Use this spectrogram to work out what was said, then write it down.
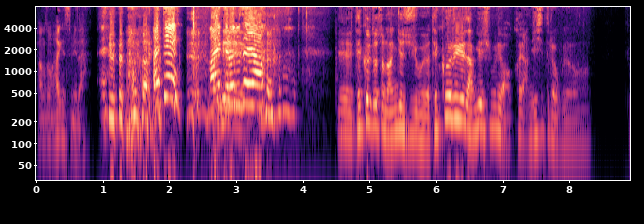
방송을 하겠습니다. 파이팅! 많이 네. 들어주세요. 네, 댓글도 좀 남겨주시고요. 댓글을 남겨주신 분이 거의 안 계시더라고요. 그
